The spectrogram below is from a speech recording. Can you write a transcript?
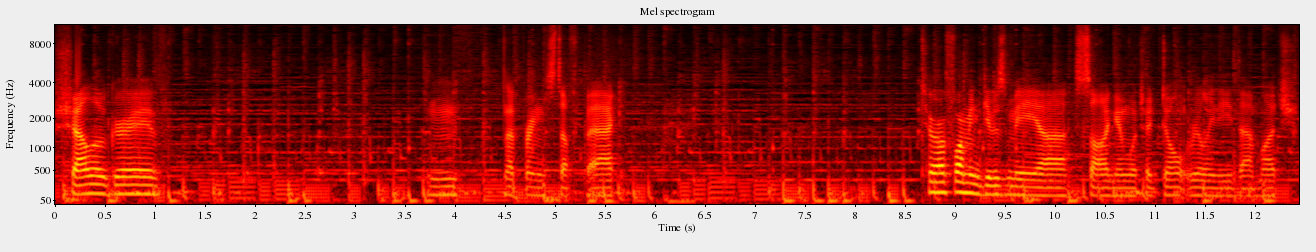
Shallow Grave. Hmm, that brings stuff back. Terraforming gives me, uh, Sogen, which I don't really need that much.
